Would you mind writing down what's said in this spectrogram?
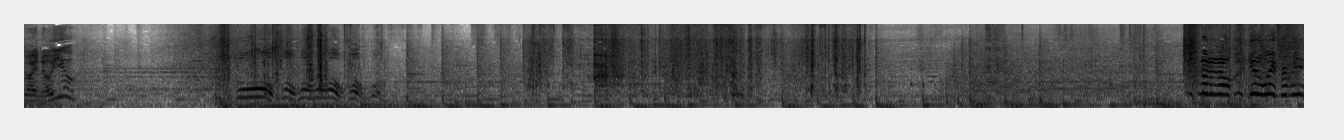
Do I know you? No! Get away from me!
